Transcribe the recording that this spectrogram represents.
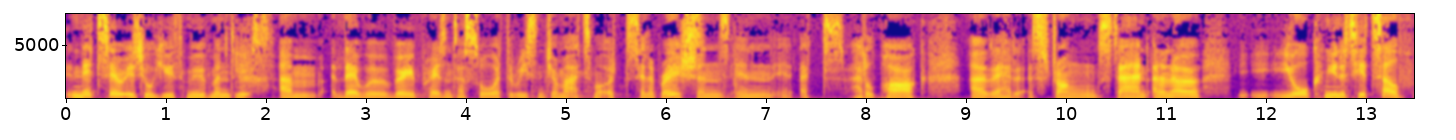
Netzer is your youth movement? Yes. Um, they were very present. I saw at the recent Yom Ha'atzmaut celebrations yes. in, at Huddle Park. Uh, they had a, strong stand, and I know your community itself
